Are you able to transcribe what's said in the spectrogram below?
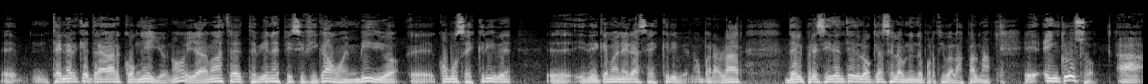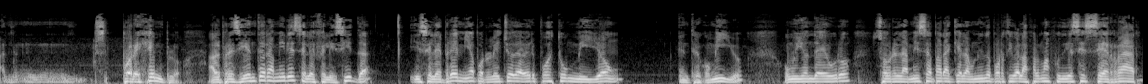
eh tener que tragar con ello, ¿no? Y además te, viene especificado en vídeo cómo se escribe, y de qué manera se escribe, ¿no? Para hablar del presidente y de lo que hace la Unión Deportiva Las Palmas. E incluso, a, mm, por ejemplo, al presidente Ramírez se le felicita y se le premia por el hecho de haber puesto un millón entre comillas, un millón de euros sobre la mesa para que la Unión Deportiva Las Palmas pudiese cerrar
